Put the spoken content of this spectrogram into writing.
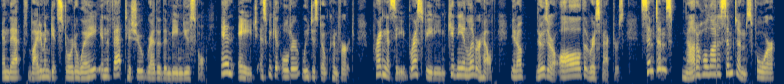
and that vitamin gets stored away in the fat tissue rather than being useful. And age. As we get older, we just don't convert. Pregnancy, breastfeeding, kidney and liver health, you know, those are all the risk factors. Symptoms, not a whole lot of symptoms for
